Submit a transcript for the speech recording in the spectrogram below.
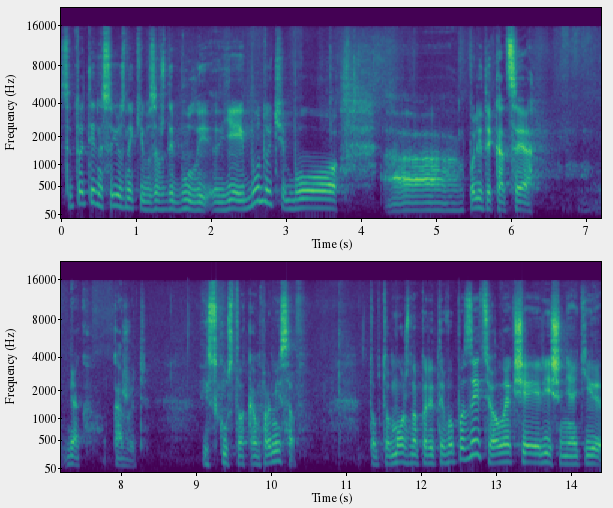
Ситуативні союзники завжди були, є і будуть, бо е, політика це, як кажуть, іскусство компромісів. Тобто можна перейти в опозицію, але якщо є рішення, які е,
